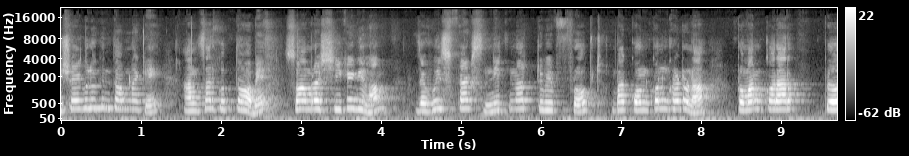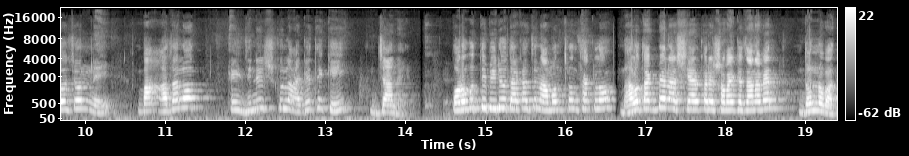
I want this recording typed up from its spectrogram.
বিষয়গুলো কিন্তু আপনাকে আনসার করতে হবে। সো আমরা শিখে গেলাম যে which facts need not to be proved বা কোন কোন ঘটনা প্রমাণ করার প্রয়োজন নেই বা আদালত এই জিনিসগুলো আগে থেকেই জানে। পরবর্তী ভিডিও দেখার জন্য আমন্ত্রণ থাকল। ভালো থাকবেন আর শেয়ার করে সবাইকে জানাবেন। ধন্যবাদ।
